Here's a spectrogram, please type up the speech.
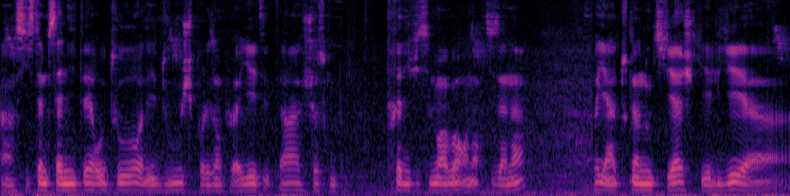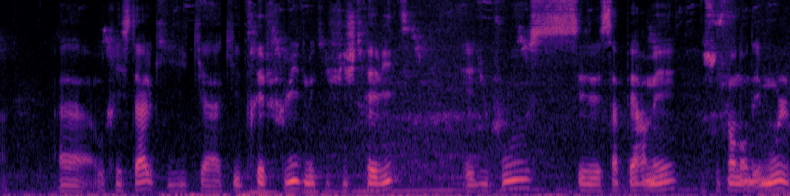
un système sanitaire autour, des douches pour les employés, etc. Chose qu'on peut très difficilement avoir en artisanat. Après, il y a tout un outillage qui est lié à- au cristal qui, qui a- qui est très fluide mais qui fiche très vite. Et du coup, ça permet, soufflant dans des moules,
